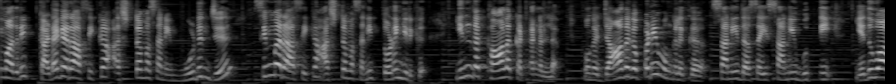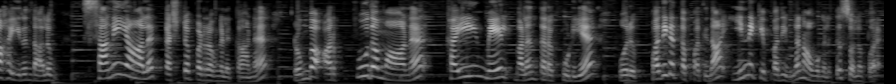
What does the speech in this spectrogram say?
மாதிரி கடக ராசிக்கு அஷ்டம சனி முடிஞ்சு சிம்ம ராசிக்கு அஷ்டம சனி தொடங்கியிருக்கு. இந்த காலகட்டங்களில் உங்க ஜாதகப்படி உங்களுக்கு சனி தசை சனி புத்தி எதுவாக இருந்தாலும் சனியால கஷ்டப்படுறவங்களுக்கான ரொம்ப அற்புதமான கை மேல் பலம் தரக்கூடிய ஒரு பதிகத்தை பத்தி தான் இன்னைக்கு பதிவுல நான் உங்களுக்கு சொல்ல போறேன்.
